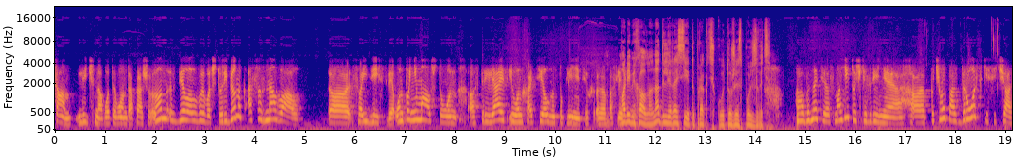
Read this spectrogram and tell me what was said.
сам лично, вот его он допрашивал, он сделал вывод, что ребенок осознавал э, свои действия. Он понимал, что он э, стреляет, и он хотел наступления этих э, последствий. Мария Михайловна, надо ли России эту практику тоже использовать? А, Вы знаете, с моей точки зрения, а, почему подростки сейчас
